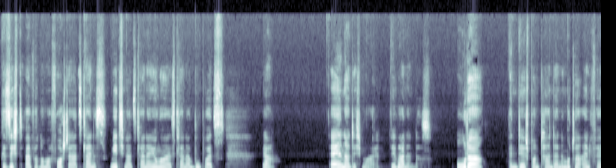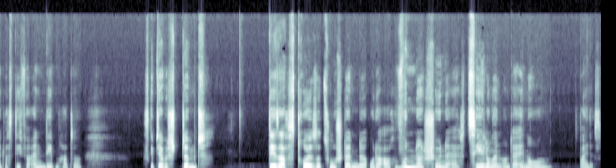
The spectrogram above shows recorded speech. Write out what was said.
Gesicht einfach nochmal vorstellen, als kleines Mädchen, als kleiner Junge, als kleiner Bub, als, ja, erinner dich mal, wie war denn das? Oder wenn dir spontan deine Mutter einfällt, was die für ein Leben hatte. Es gibt ja bestimmt desaströse Zustände oder auch wunderschöne Erzählungen und Erinnerungen. Beides.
